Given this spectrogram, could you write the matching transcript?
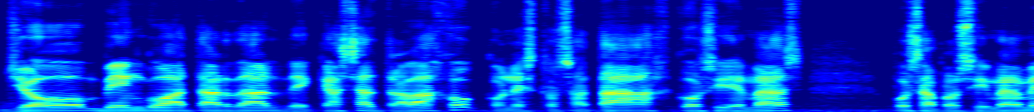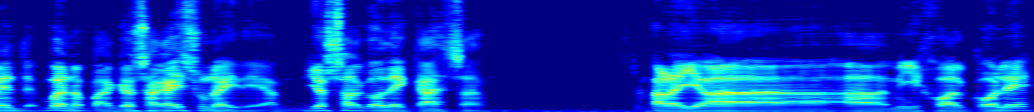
Yo vengo a tardar de casa al trabajo con estos atascos y demás, pues aproximadamente, bueno, para que os hagáis una idea, yo salgo de casa para llevar a mi hijo al cole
